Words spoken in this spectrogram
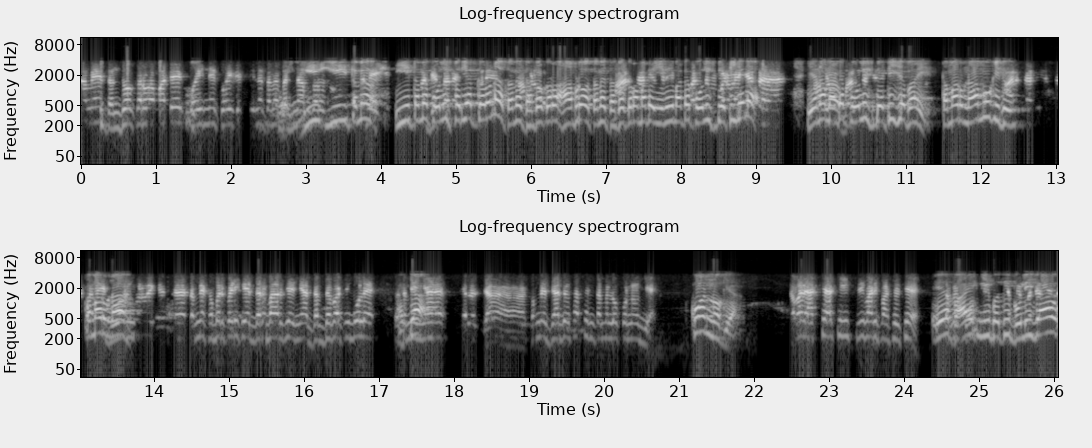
તમે ધંધો કરવા માટે કોઈને કોઈ વ્યક્તિને તમે બદનામ કરો ઈ તમે ઈ તમે પોલીસ ફરિયાદ કરો ને તમે ધંધો કરો સાંભળો તમે ધંધો કરવા માટે એની માટે પોલીસ બેઠી છે ને. એના માટે પોલીસ બેઠી છે ભાઈ. તમારું નામ હું કીધું? તમારું નામ તમને ખબર પડી કે દરબાર છે ત્યાં ધબધબાટી બોલે. તમે કમલેશ જાદવ સાથે તમે લોકો ન ગયા? કોણ નો ગયા? તમારે આખી આખી હિસ્ટ્રી મારી પાસે છે. એ ભાઈ બધી ભૂલી જાવ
